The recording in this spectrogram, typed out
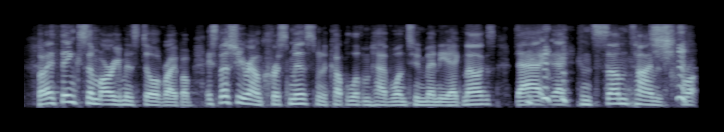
but I think some arguments still ripe up, especially around Christmas when a couple of them have one too many eggnogs. That that can sometimes cro-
